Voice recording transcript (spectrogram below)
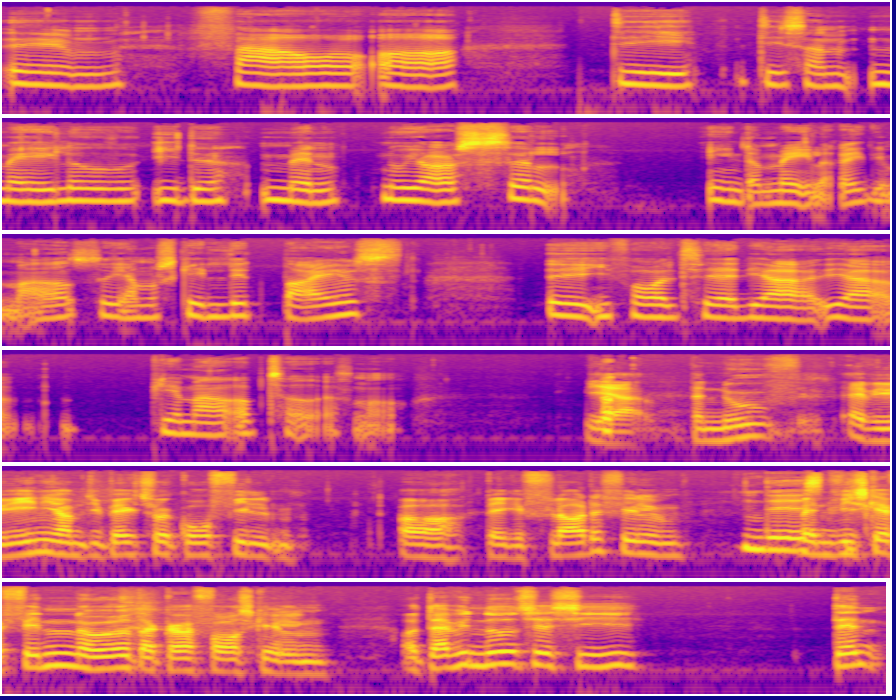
øhm, farve og det, det sådan malet i det. Men nu er jeg også selv en, der maler rigtig meget, så jeg er måske lidt biased øh, i forhold til, at jeg, jeg bliver meget optaget af sådan noget. Ja, men nu er vi jo enige om, at de begge to er gode film. og begge flotte film. Det, Men vi skal finde noget, der gør forskellen. Og der er vi nødt til at sige, den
